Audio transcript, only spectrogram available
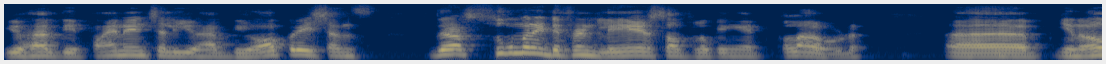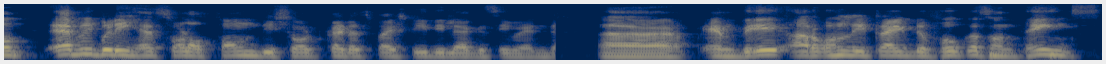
You have the financial. You have the operations. There are so many different layers of looking at cloud uh, you know, everybody has sort of found the shortcut, especially the legacy vendor. Uh, and they are only trying to focus on things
